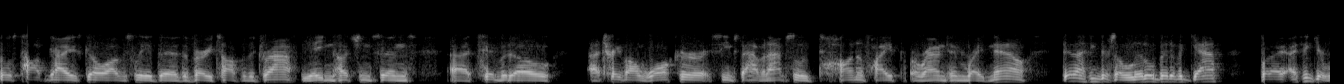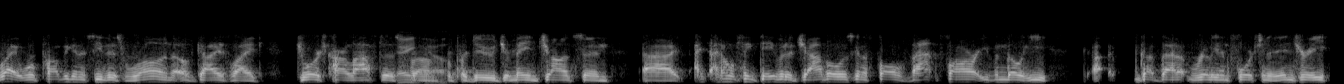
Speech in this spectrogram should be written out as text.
those top guys go obviously at the, the very top of the draft. The Aidan Hutchinsons, uh, Thibodeaux, uh, Travon Walker seems to have an absolute ton of hype around him right now. Then I think there's a little bit of a gap, but I, I think you're right. We're probably going to see this run of guys like George Karlaftis from, from, Purdue, Jermaine Johnson. Uh, I, I, don't think David Ojabo is going to fall that far, even though he got that really unfortunate injury.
